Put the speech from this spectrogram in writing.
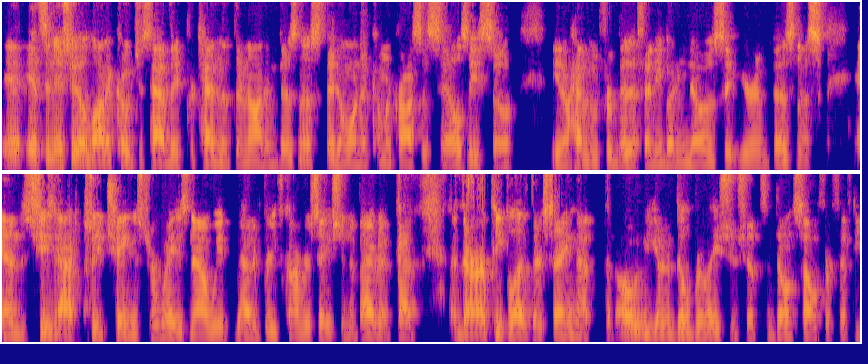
It's an issue a lot of coaches have. They pretend that they're not in business. They don't want to come across as salesy. So, you know, heaven forbid if anybody knows that you're in business and she's actually changed her ways now. We had a brief conversation about it, but there are people out there saying that that oh, you got to build relationships and don't sell for 50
